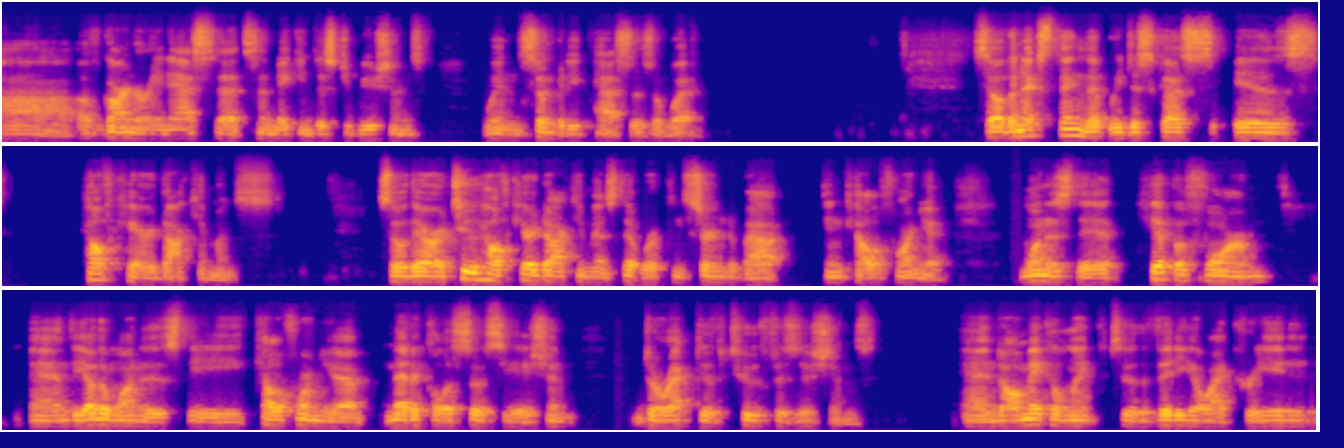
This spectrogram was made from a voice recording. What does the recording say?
uh, of garnering assets and making distributions when somebody passes away. So the next thing that we discuss is healthcare documents. So there are two healthcare documents that we're concerned about in California. One is the HIPAA form and the other one is the California Medical Association Directive to Physicians. And I'll make a link to the video I created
